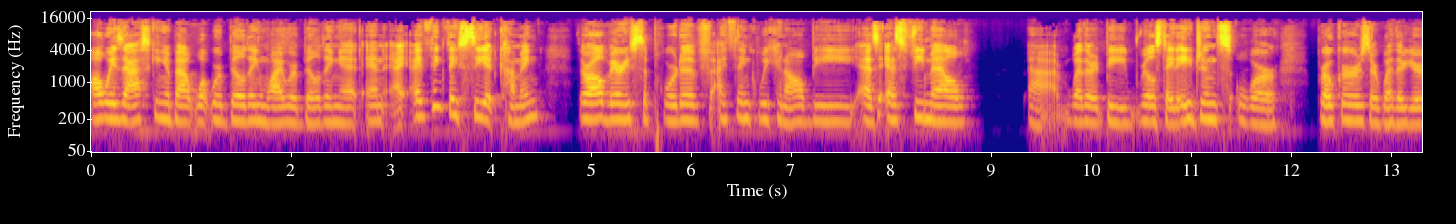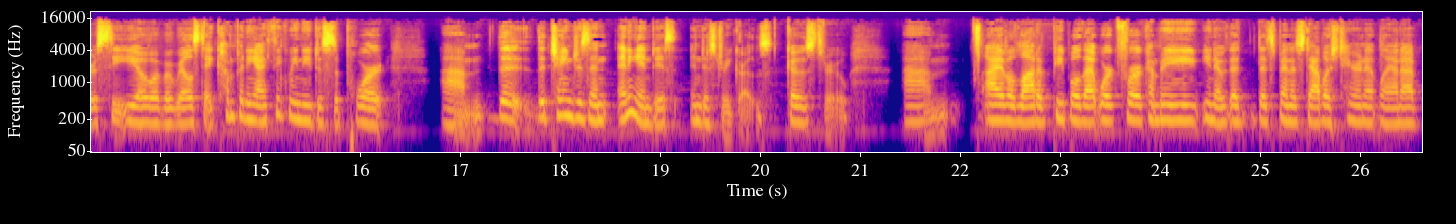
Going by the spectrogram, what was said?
always asking about what we're building, why we're building it. And I, I think they see it coming. They're all very supportive. I think we can all be as, as female, uh, whether it be real estate agents or brokers or whether you're a CEO of a real estate company, I think we need to support um, the the changes in any indus- industry goes goes through. Um, I have a lot of people that work for a company, you know, that, that's been established here in Atlanta,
